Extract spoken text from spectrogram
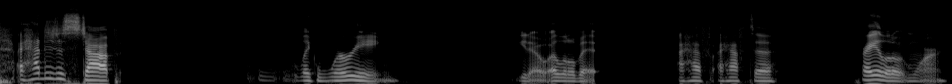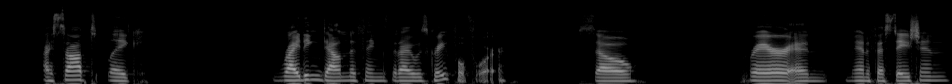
I had to just stop, like, worrying, you know, a little bit. I have, I have to pray a little bit more. I stopped, like, writing down the things that I was grateful for. So prayer and manifestation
